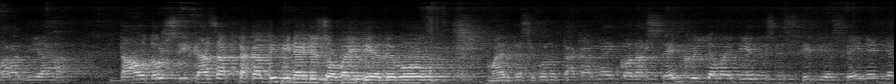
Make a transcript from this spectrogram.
পাড়া দিয়া দাও ধরছি গাজার টাকা দিবি, নাইলে জবাই দিয়ে দেব। মায়ের কাছে কোনো টাকা নাই, গলার সেন খুললে আমায় দিয়ে দিছে সেটা সেই না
